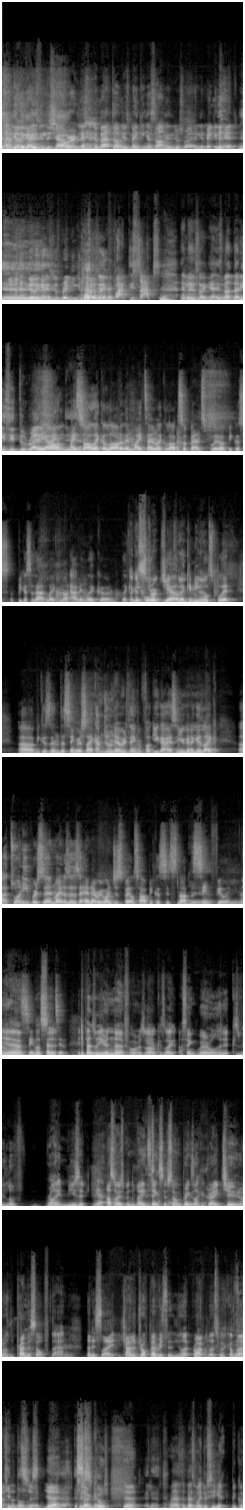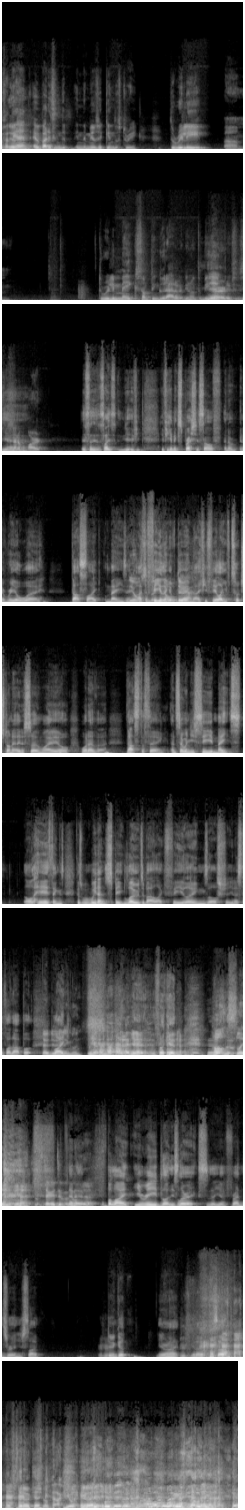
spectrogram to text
and the other guy is in the shower, like in the bathtub, just making a song and just writing and making a hit. Yeah, yeah, and the other guy is just breaking guitars, like, "Fuck, this sucks." And then it's like, yeah, it's not that easy to write But a yeah, song. I, I saw like a lot of in my time like lots of bands split up because because of that like not having like a like, an Like a equal structure yeah thing, like an equal yeah. split uh, because then the singer's like I'm doing everything and fuck you guys and you're gonna Mm. get like uh, 20% minuses and everyone just bails out because it's not the same feeling you know yeah, the same incentive It. it depends what you're in there for as well, Yeah. because like I think we're all in it because we love writing music. Yeah. that's always been the main thing. So if someone brings like a great tune or the premise of that, Mm-hmm. then it's like you kind of drop everything. You're like, right, well, let's work on that. keep Then it's buzzing. just- Yeah, yeah, yeah. It's which so is cool. good. Yeah. Well, that's the best way to see it because at the end, everybody's in the in the music industry to really um, to really make something good out of it. You know, to be heard. It's, it's Yeah. kind of art. It's, it's like if you, if you can express yourself in a in a real way, that's like amazing. The That's the feeling goal. of doing Yeah. that. If you feel like you've touched on it in a certain way or whatever, that's the thing. And so when you see your mates or hear things, because we don't speak loads about like feelings or sh- you know stuff like that, but don't do like it in England. you know, you know fucking Heart on the sleeve. Yeah, stereotypical you know. But like you read like these lyrics that your friends written, you're just like Mm-hmm. doing good. You all right? You know, so everything okay? Are you okay? Put this and I'm gonna walk away slowly.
